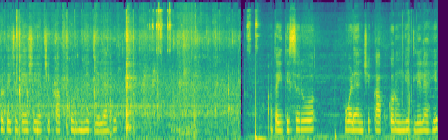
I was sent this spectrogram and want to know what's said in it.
छोटे छोटे असे याचे काप करून घेतलेले आहेत. आता इथे सर्व वड्यांचे काप करून घेतलेले आहेत.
